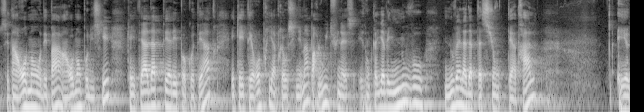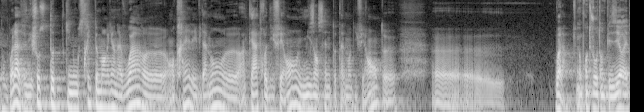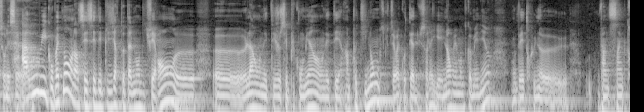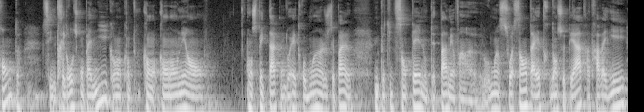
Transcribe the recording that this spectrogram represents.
c'est un roman au départ, un roman policier qui a été adapté à l'époque au théâtre et qui a été repris après au cinéma par Louis de Funès. Et donc là, il y avait une, nouveau, une nouvelle adaptation théâtrale. Et donc voilà, c'est des choses qui n'ont strictement rien à voir euh, entre elles, évidemment, euh, un théâtre différent, une mise en scène totalement différente. Euh, euh, voilà. on prend toujours autant de plaisir à être sur les scènes. Ah oui, oui, complètement. Alors c'est des plaisirs totalement différents. Euh, euh, là, on était, je sais plus combien, on était un petit nombre, parce que c'est vrai qu'au Théâtre du Soleil, il y a énormément de comédiens. On devait être une 25-30. C'est une très grosse compagnie. Quand, quand, quand, quand on est en, en, spectacle, on doit être au moins, je sais pas, une petite centaine, ou peut-être pas, mais enfin au moins 60 à être dans ce théâtre, à travailler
